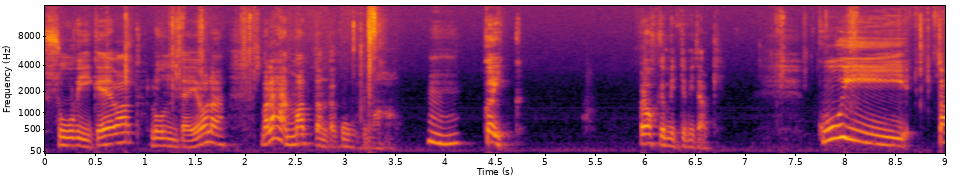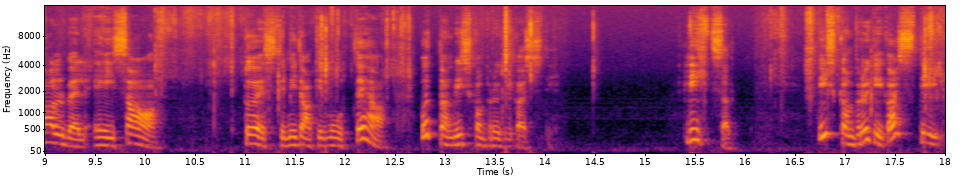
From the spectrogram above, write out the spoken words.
suvi, kevad, lund ei ole, ma lähen matan ta kuhugi maha mm. -hmm. kõik, rohkem mitte midagi. kui talvel ei saa tõesti midagi muud teha, võtan, viskan prügikasti. lihtsalt viskan prügikasti,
